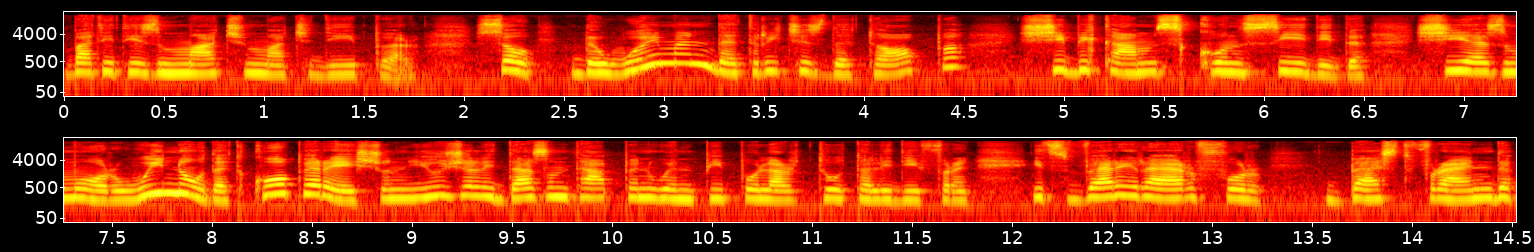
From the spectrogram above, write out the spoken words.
but it is much much deeper. So the woman that reaches the top she becomes conceited she has more. We know that cooperation usually doesn't happen when people are totally different. It's very rare for best friend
